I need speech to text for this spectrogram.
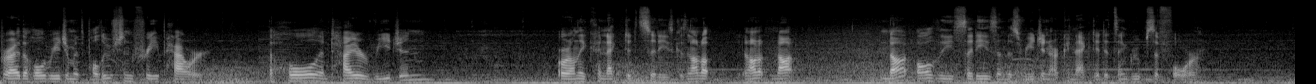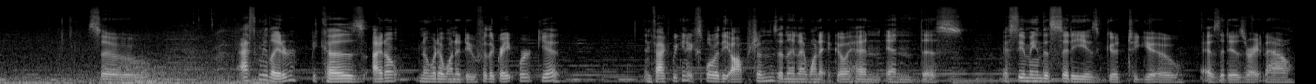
Provide the whole region with pollution-free power. The whole entire region? Or only connected cities? Because not, not, not, not all the cities in this region are connected. It's in groups of four. So, Ask me later, because I don't know what I want to do for the great work yet. In fact, we can explore the options, and then I want to go ahead and end this. Assuming the city is good to go, as it is right now.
